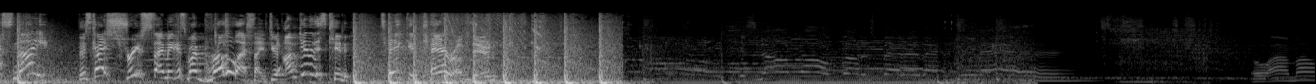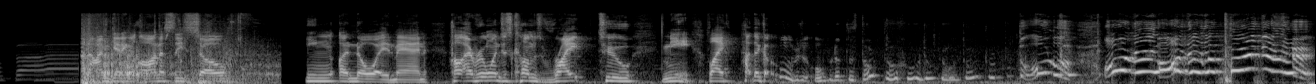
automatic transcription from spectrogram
Last night! This guy stream sniping against my brother last night, dude. I'm getting this kid taken care of, dude. I'm getting honestly so annoyed, man. How everyone just comes right to me. Like, how they go, oh, just open up the store. Oh, there's a in!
